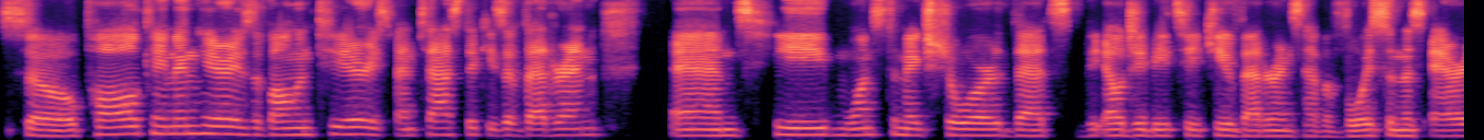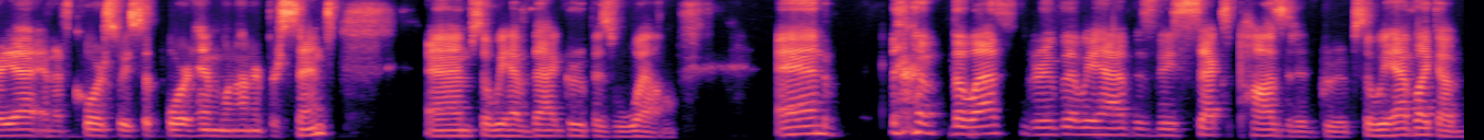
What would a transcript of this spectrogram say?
So Paul came in here, he's a volunteer, he's fantastic, he's a veteran and he wants to make sure that the LGBTQ veterans have a voice in this area. And of course, we support him 100%. And so we have that group as well. And the last group that we have is the sex positive group. So we have like a,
